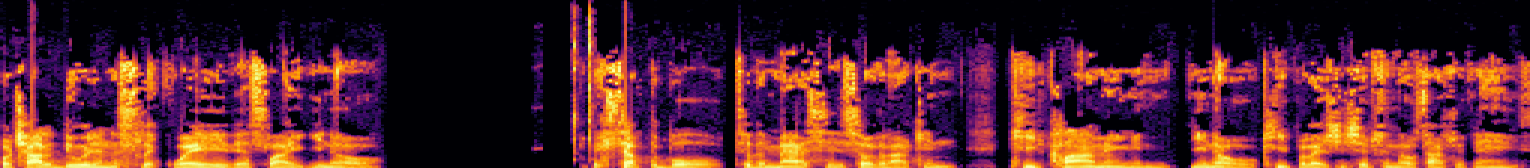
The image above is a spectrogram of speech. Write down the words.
or try to do it in a slick way that's like, you know, acceptable to the masses so that I can keep climbing and, you know, keep relationships and those types of things.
